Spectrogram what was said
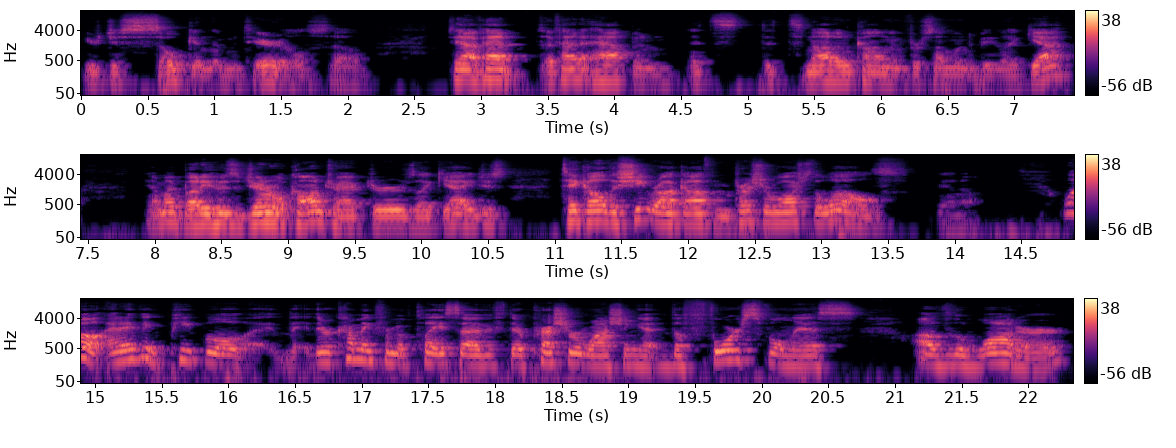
you're just soaking the material. So, so yeah, I've had I've had it happen. It's it's not uncommon for someone to be like, yeah, yeah, my buddy who's a general contractor is like, yeah, you just take all the sheetrock off and pressure wash the walls. You know. Well, and I think people they're coming from a place of if they're pressure washing it, the forcefulness of the water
